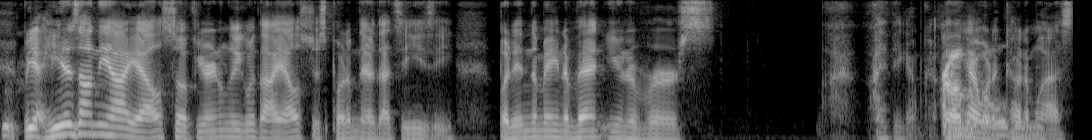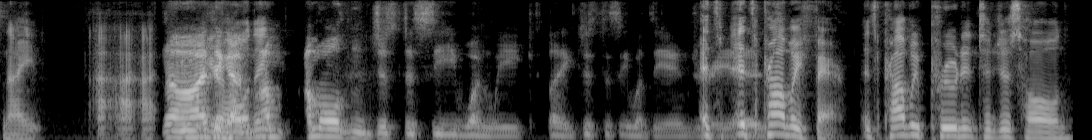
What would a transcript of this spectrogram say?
But yeah, he is on the IL. So if you're in a league with ILs, just put him there. That's easy. But in the main event universe, I- I think I'm. I think Probably I would have cut him last night. I, I, I- No, I think I'm, holding? I'm I'm holding just to see one week, like just to see what the injury It's is. it's probably fair. It's probably prudent to just hold.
